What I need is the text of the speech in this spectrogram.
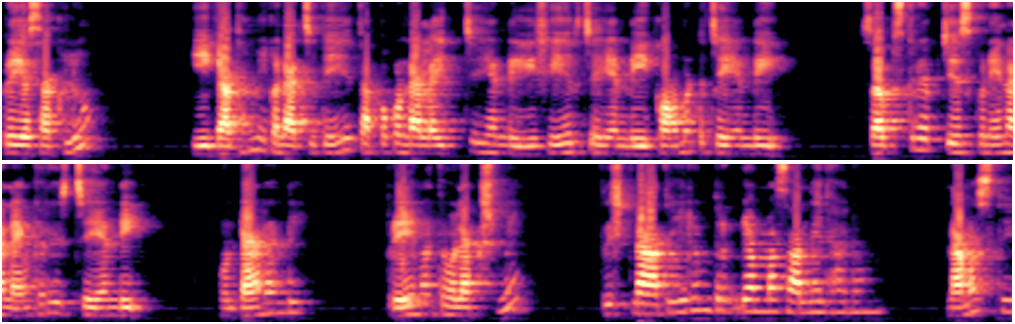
ప్రియ సఖులు ఈ కథ మీకు నచ్చితే తప్పకుండా లైక్ చేయండి షేర్ చేయండి కామెంట్ చేయండి సబ్స్క్రైబ్ చేసుకుని నన్ను ఎంకరేజ్ చేయండి. ఉంటానండి. ప్రేమతో లక్ష్మి కృష్ణాతీరం దుర్గమ్మ సన్నిధానం. నమస్తే.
